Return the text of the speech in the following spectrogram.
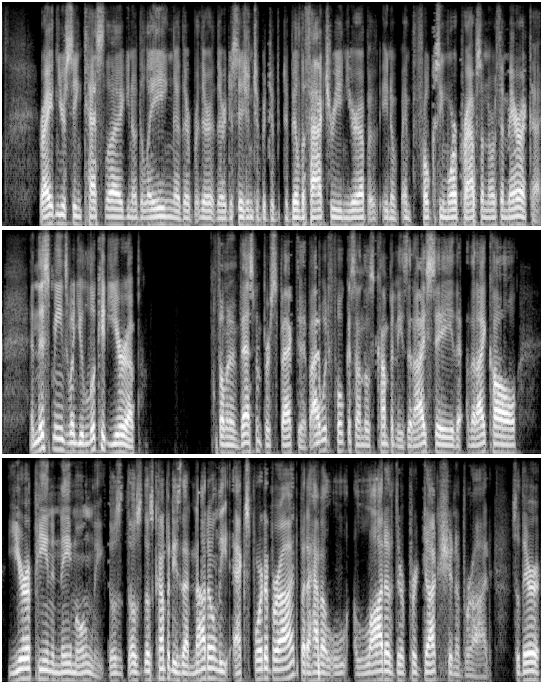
right? And you're seeing Tesla, you know, delaying their their their decision to to, to build a factory in Europe, uh, you know, and focusing more perhaps on North America. And this means when you look at Europe from an investment perspective, I would focus on those companies that I say that, that I call European in name only. Those those those companies that not only export abroad, but have a, a lot of their production abroad. So they're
